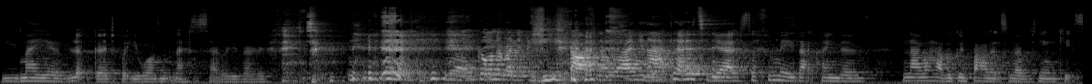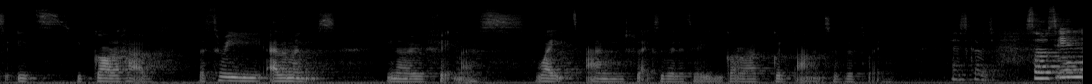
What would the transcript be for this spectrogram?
you may have looked good, but you wasn't necessarily very fit. yeah, go on a running machine half an hour and you're knackered. yeah. So for me, that kind of now I have a good balance of everything. It's it's you've got to have the three elements, you know, fitness, weight, and flexibility. You've got to have good balance of the three. That's good. So I was in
